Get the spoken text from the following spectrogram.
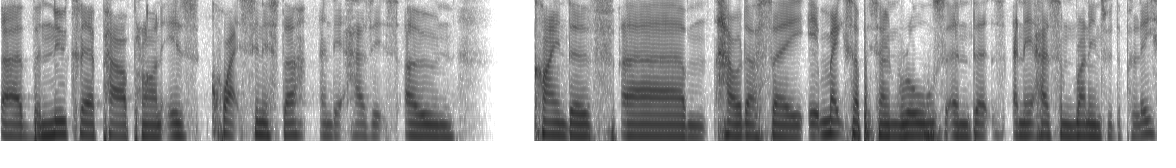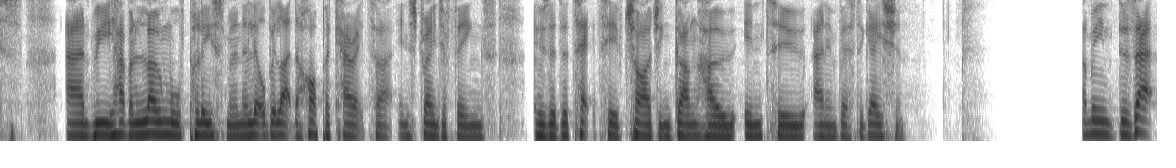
uh, the nuclear power plant is quite sinister and it has its own kind of um, how would I say it makes up its own rules and and it has some run-ins with the police. And we have a lone wolf policeman a little bit like the Hopper character in Stranger Things who's a detective charging gung ho into an investigation I mean, does that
